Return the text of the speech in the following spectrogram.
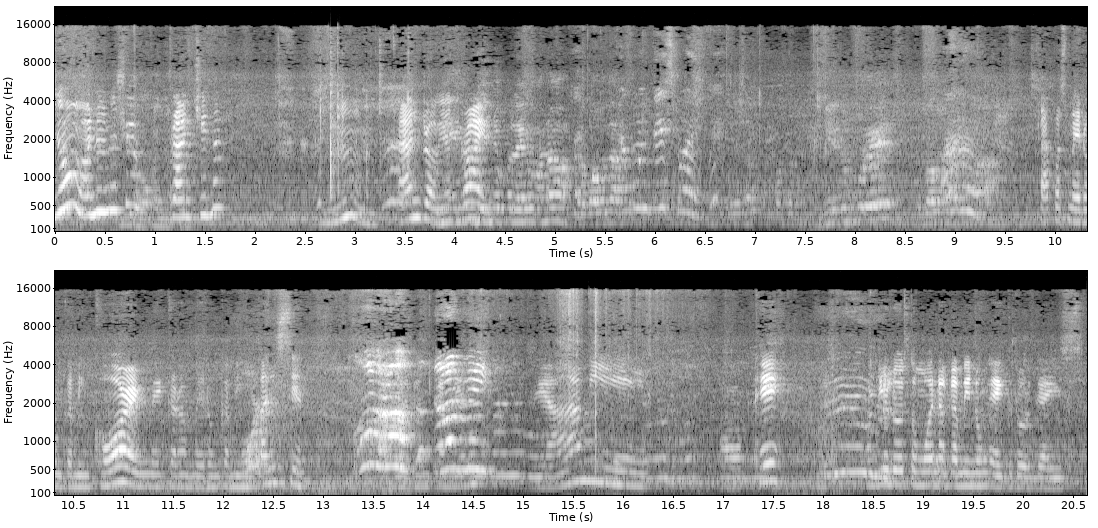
No, ano na siya? Crunchy na. Mmm. Andrew, you try. Pala yung ano. Sabaw na. I want this one. Rin. Sabaw na. Tapos meron kaming corn. May karoon, meron kaming pansit. Oh, mommy! Yummy! Okay. Magluluto muna kami ng egg roll, guys.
